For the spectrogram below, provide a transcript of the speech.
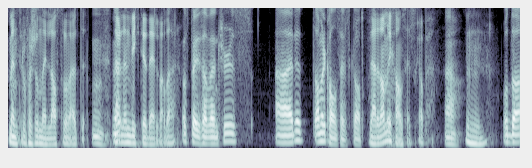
men profesjonelle astronauter. Det er den viktige delen av det her. Og Space Adventures er et amerikansk selskap. Det er et amerikansk selskap, ja. Ja. Mm. Og da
